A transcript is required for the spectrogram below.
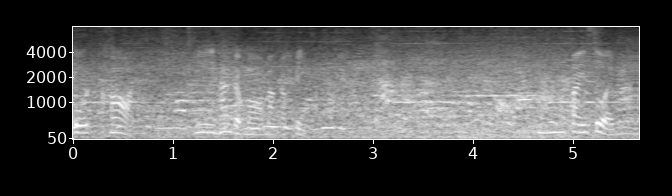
ฟู้ดคอร์ทที่ห้างเดอะมอลล์บางกะปิไฟสวยมาก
